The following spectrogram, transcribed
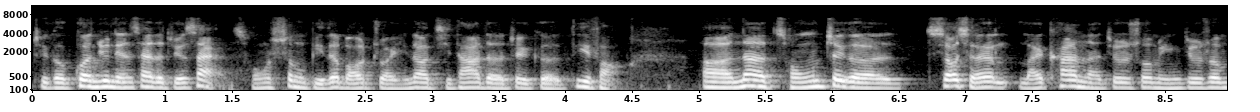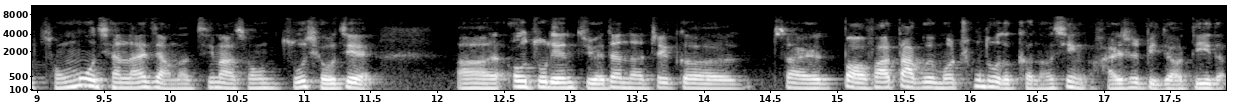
这个冠军联赛的决赛从圣彼得堡转移到其他的这个地方，啊，那从这个消息来来看呢，就是说明就是说从目前来讲呢，起码从足球界，啊，欧足联觉得呢，这个在爆发大规模冲突的可能性还是比较低的。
